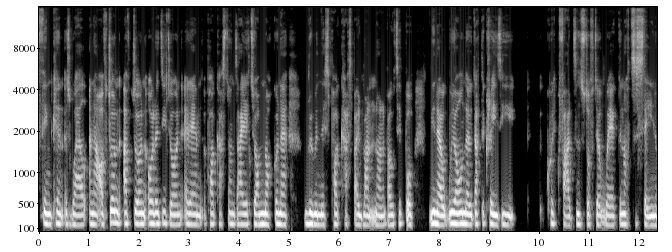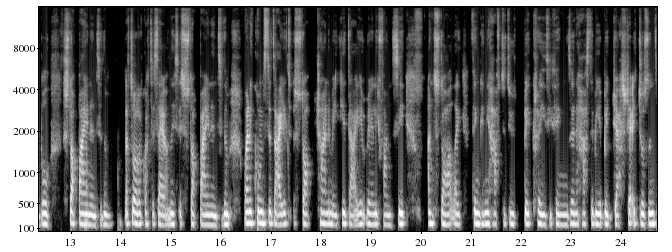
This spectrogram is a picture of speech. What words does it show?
thinking as well and i've done i've done already done a, um, a podcast on diet so i'm not going to ruin this podcast by ranting on about it but you know we all know that the crazy quick fads and stuff don't work. They're not sustainable. Stop buying into them. That's all I've got to say on this is stop buying into them. When it comes to diet, stop trying to make your diet really fancy and start like thinking you have to do big crazy things and it has to be a big gesture. It doesn't.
